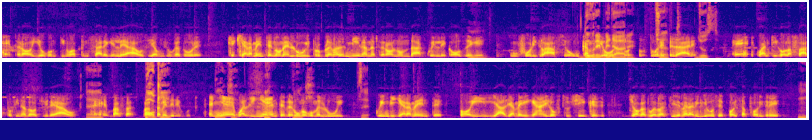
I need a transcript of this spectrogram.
Eh, però io continuo a pensare che Leao sia un giocatore che chiaramente non è lui il problema del Milan, però non dà quelle cose che un fuoriclasse o un Dovrebbe campione dare, dovrebbe certo, dare. giusto. Eh, quanti gol ha fatto fino ad oggi Leao? Eh, Eh, basta basta vedere. Eh, nie- quasi niente per uno Pochi. come lui. Sì. Quindi chiaramente poi gli, gli americani, Loftus-Cheek gioca due partite meravigliose e poi sta fuori tre. Mm.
